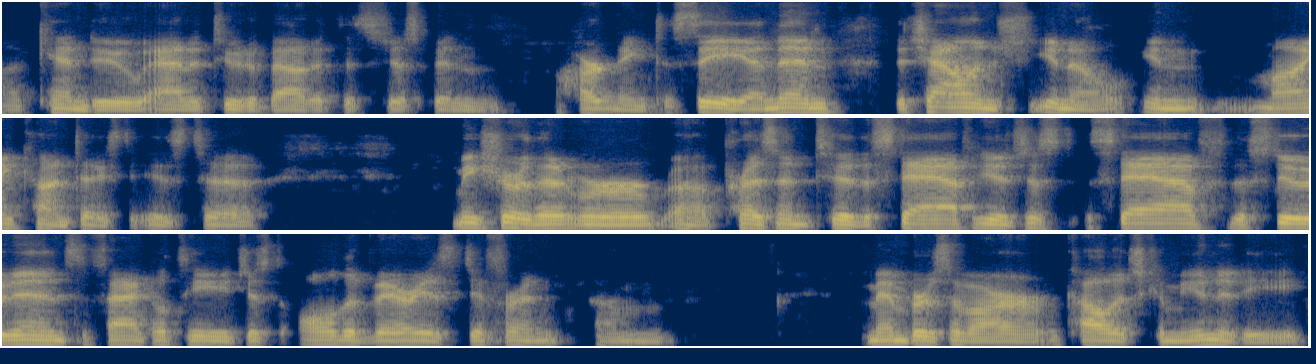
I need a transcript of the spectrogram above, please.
uh, can do attitude about it that's just been heartening to see. And then the challenge you know in my context is to make sure that we're uh, present to the staff you know just staff the students the faculty just all the various different um, members of our college community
